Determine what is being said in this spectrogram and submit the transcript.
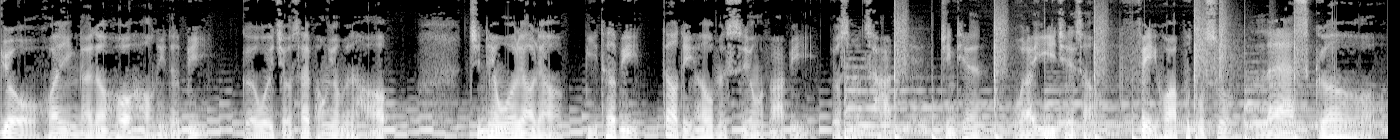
哟，欢迎来到后好你的币，各位韭菜朋友们好。今天我聊聊比特币到底和我们使用的法币有什么差别。今天我来一一介绍。废话不多说，Let's go。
